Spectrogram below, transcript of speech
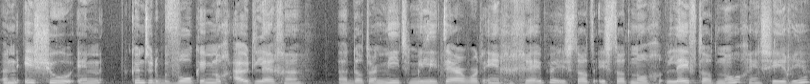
een issue in... Kunt u de bevolking nog uitleggen eh, dat er niet militair wordt ingegrepen? Is dat, is dat nog, leeft dat nog in Syrië?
